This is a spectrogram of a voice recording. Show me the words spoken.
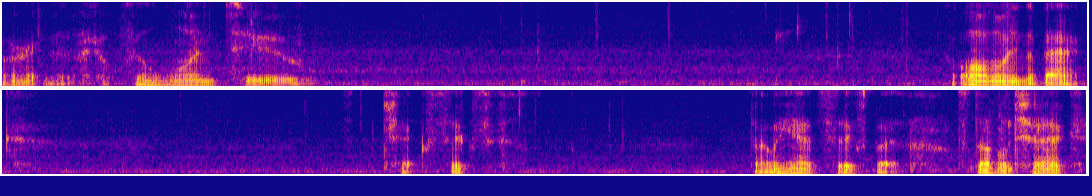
All right, I don't feel one to go all the way in the back. Check six. Thought we had six, but let's double check.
